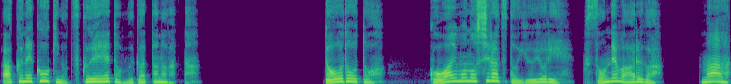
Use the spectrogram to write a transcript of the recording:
アクネ後期の机へと向かったのだった。堂々と、怖いもの知らずというより、不損ではあるが、まあ、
